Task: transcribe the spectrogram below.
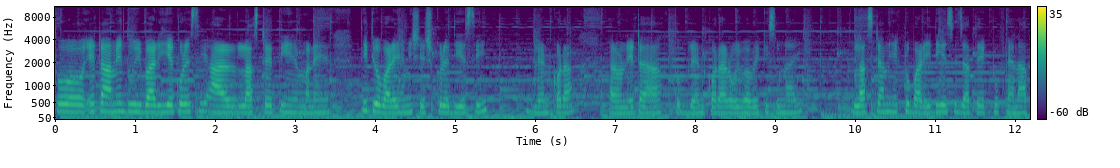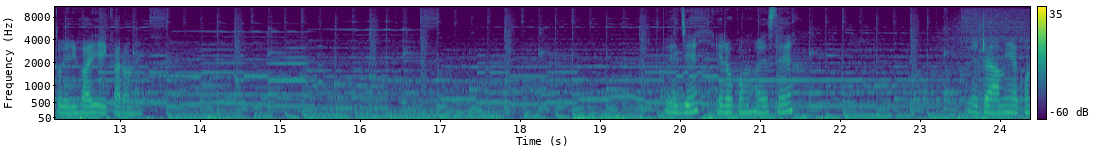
তো এটা আমি দুইবার ইয়ে করেছি আর লাস্টে তিন মানে তৃতীয়বারে আমি শেষ করে দিয়েছি ব্লেন্ড করা। কারণ এটা তো ব্লেন্ড করার ওইভাবে কিছু নাই। তো লাস্টে আমি একটু বাড়িয়ে দিয়েছি যাতে একটু ফেনা তৈরি হয় এই কারণে। এই যে, এরকম হয়েছে। এটা আমি এখন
